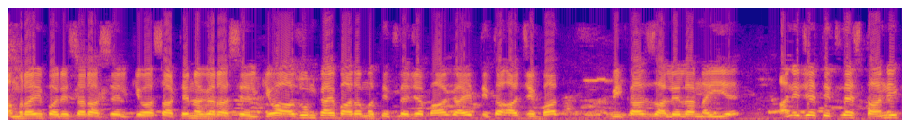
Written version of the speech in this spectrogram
अमराई परिसर असेल किंवा साठेनगर असेल किंवा अजून काही बारामतीतले जे भाग आहेत तिथं अजिबात विकास झालेला नाहीये. आणि जे तिथले स्थानिक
